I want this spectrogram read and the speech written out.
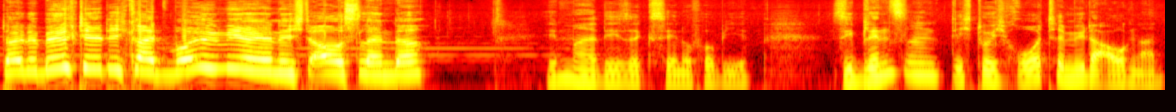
Deine Mildtätigkeit wollen wir hier nicht, Ausländer. Immer diese Xenophobie. Sie blinzeln dich durch rote, müde Augen an.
